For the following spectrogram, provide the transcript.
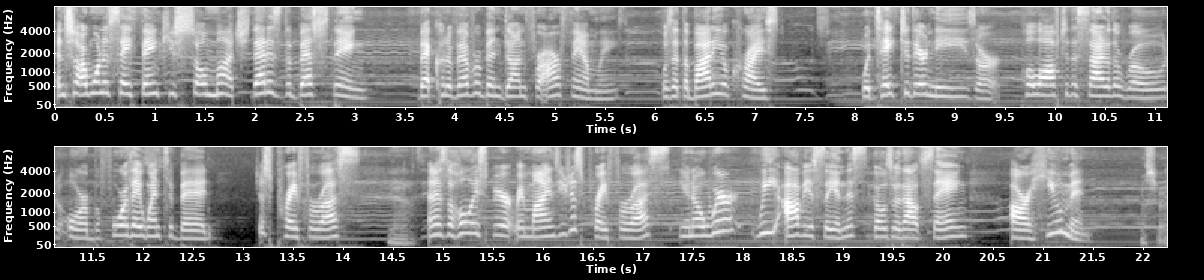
And so I want to say thank you so much. That is the best thing that could have ever been done for our family was that the body of Christ would take to their knees or pull off to the side of the road or before they went to bed, just pray for us. Yeah. And as the Holy Spirit reminds you, just pray for us. You know, we're we obviously, and this goes without saying, are human. That's right.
